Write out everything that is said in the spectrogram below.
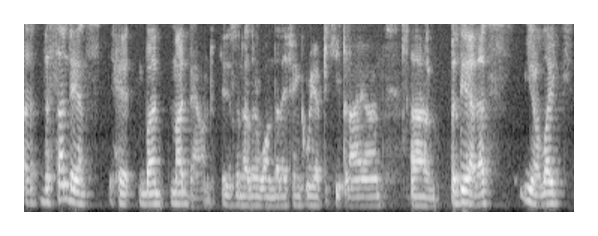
uh, the Sundance hit Mud, Mudbound is another one that I think we have to keep an eye on. Um, but yeah, that's you know like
